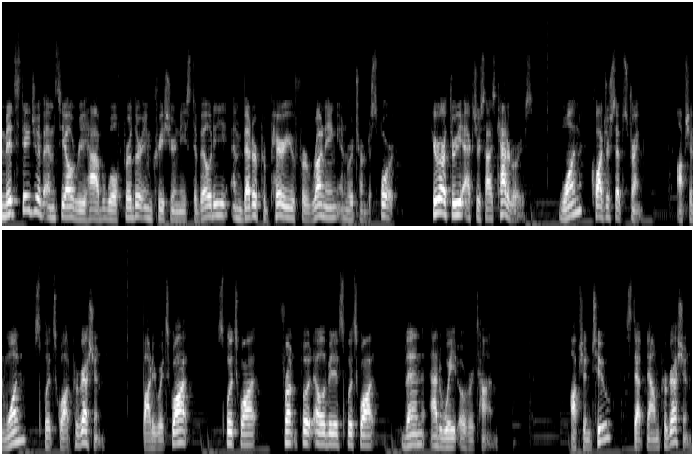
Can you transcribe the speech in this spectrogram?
mid stage of MCL rehab will further increase your knee stability and better prepare you for running and return to sport. Here are three exercise categories. 1. Quadricep strength. Option 1. Split squat progression. Bodyweight squat, split squat, front foot elevated split squat, then add weight over time. Option 2. Step down progression.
